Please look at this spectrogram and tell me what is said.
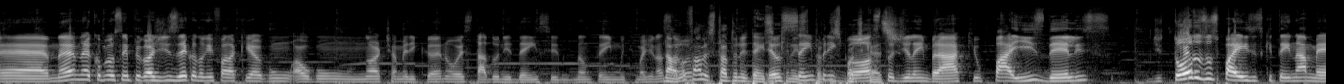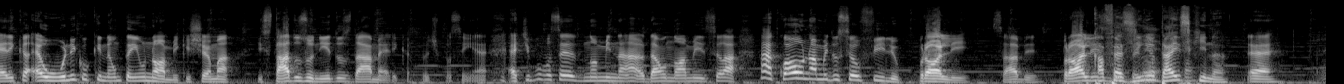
é, não, é, não é como eu sempre gosto de dizer quando alguém fala que algum, algum norte-americano ou estadunidense não tem muita imaginação. Não, não fala estadunidense eu sempre gosto de lembrar que o país deles, de todos os países que tem na América, é o único que não tem o nome, que chama Estados Unidos da América. Então, tipo assim, é, é tipo você nominar, dar um nome, sei lá, ah, qual é o nome do seu filho? Prole, sabe? Prole. Cafezinho da esquina. É,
